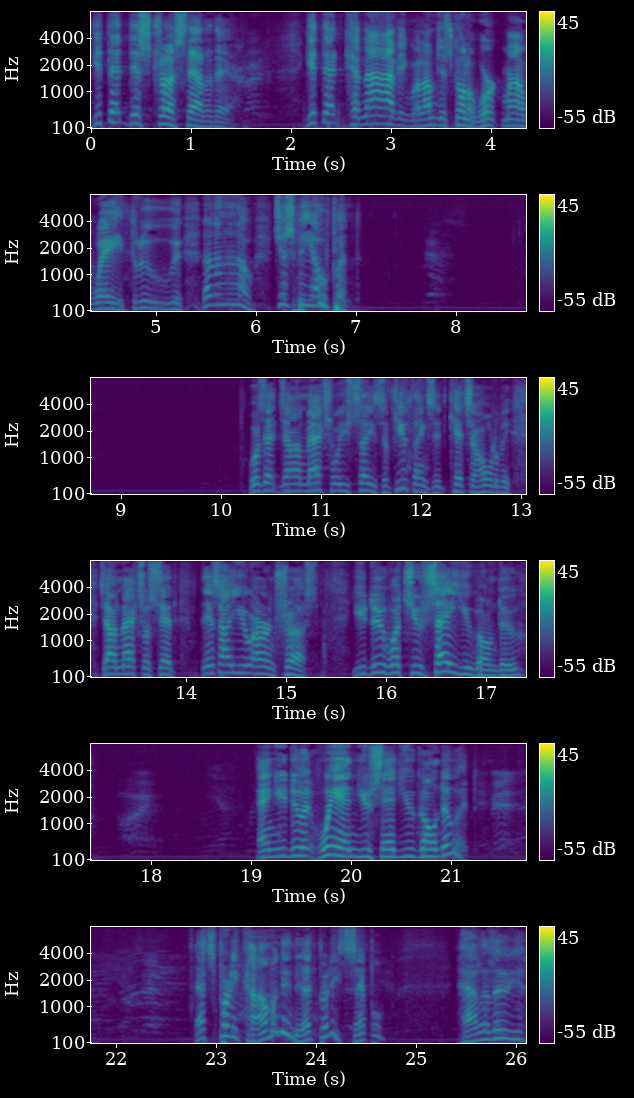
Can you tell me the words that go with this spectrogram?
Get that distrust out of there. Get that conniving, well, I'm just going to work my way through. No, no, no, no. Just be open. Was that John Maxwell to say? It's a few things that catch a hold of me. John Maxwell said, This is how you earn trust. You do what you say you're going to do, and you do it when you said you're going to do it. That's pretty common, isn't it? That's pretty simple. Hallelujah.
